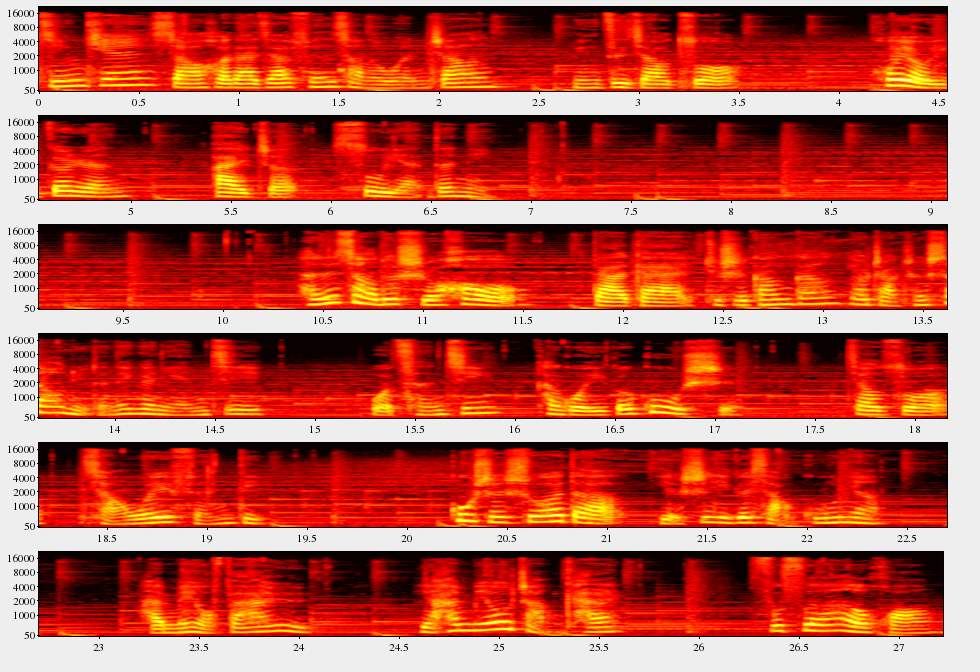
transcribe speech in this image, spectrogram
今天想要和大家分享的文章，名字叫做《会有一个人爱着素颜的你》。很小的时候，大概就是刚刚要长成少女的那个年纪，我曾经看过一个故事，叫做《蔷薇粉底》。故事说的也是一个小姑娘，还没有发育，也还没有长开，肤色暗黄，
